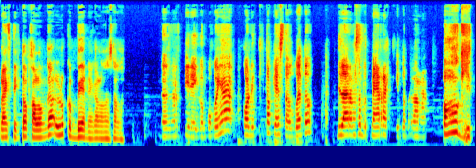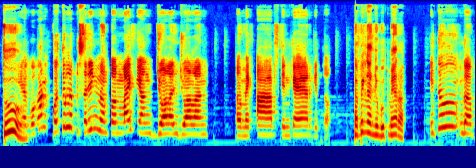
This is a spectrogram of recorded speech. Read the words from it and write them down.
live TikTok. Kalau nggak lu ke band ya kalau nggak salah gak ngerti deh gue pokoknya kalau di TikTok ya setahu gue tuh dilarang sebut merek gitu pertama. Oh gitu? Ya gue kan gue tuh lebih sering nonton live yang jualan-jualan eh, make up skincare gitu. Tapi nggak nyebut merek? Itu nggak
